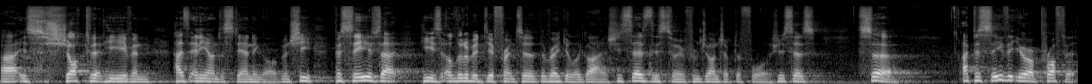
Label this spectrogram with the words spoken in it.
uh, is shocked that he even has any understanding of. And she perceives that he's a little bit different to the regular guy. And she says this to him from John chapter 4. She says, Sir, I perceive that you're a prophet.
